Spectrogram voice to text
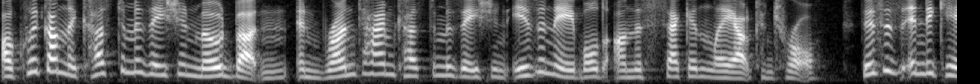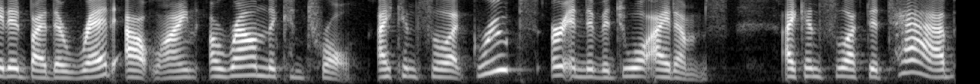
I'll click on the Customization Mode button and Runtime Customization is enabled on the second layout control. This is indicated by the red outline around the control. I can select groups or individual items. I can select a tab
